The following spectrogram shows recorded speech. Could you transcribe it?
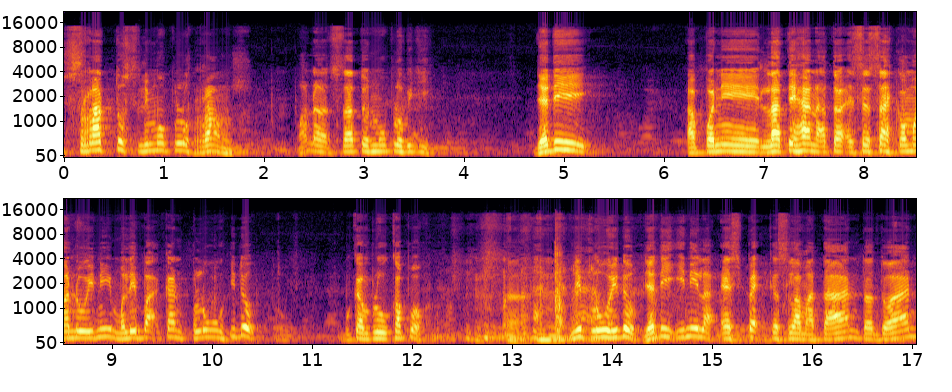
150 rounds. Mana 150 biji. Jadi apa ni latihan atau exercise komando ini melibatkan peluru hidup. Bukan peluru kapur. Ha. Ini peluru hidup. Jadi inilah aspek keselamatan tuan-tuan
